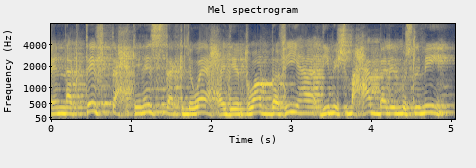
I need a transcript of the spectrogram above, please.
إنك تفتح كنيستك لواحد يتوضى فيها دي مش محبة للمسلمين.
